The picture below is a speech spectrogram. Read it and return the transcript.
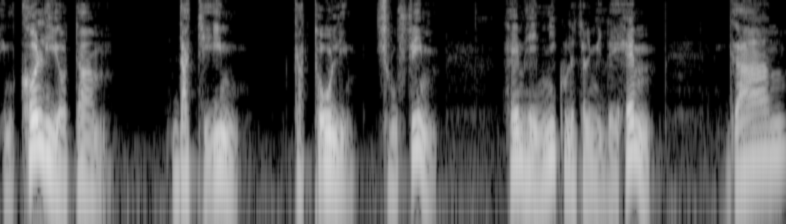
עם כל היותם דתיים, קתולים, צרופים, הם העניקו לתלמידיהם גם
